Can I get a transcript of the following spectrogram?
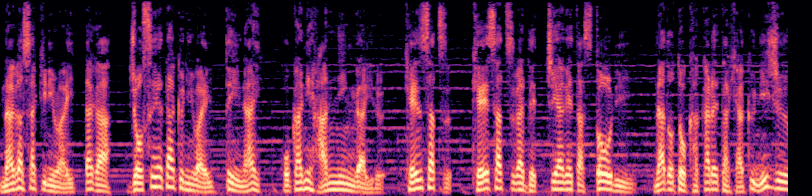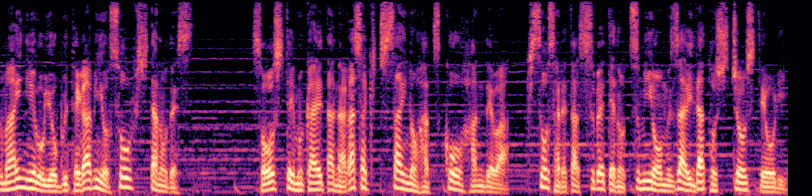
長崎には行ったが、女性宅には行っていない、他に犯人がいる、検察、警察がでっち上げたストーリー、などと書かれた120枚に及ぶ手紙を送付したのです。そうして迎えた長崎地裁の初公判では、起訴された全ての罪を無罪だと主張しており、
